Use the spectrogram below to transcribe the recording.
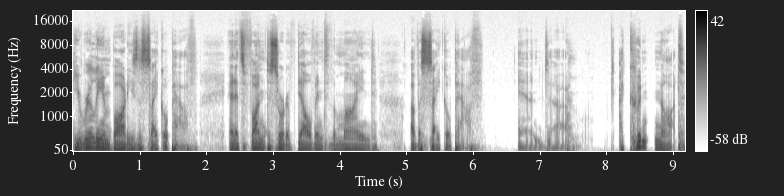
he really embodies a psychopath, and it's fun to sort of delve into the mind of a psychopath. And uh, I couldn't not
